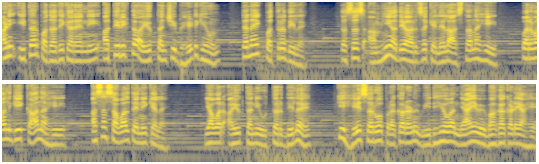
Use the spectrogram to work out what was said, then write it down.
आणि इतर पदाधिकाऱ्यांनी अतिरिक्त आयुक्तांची भेट घेऊन त्यांना एक पत्र दिलंय. तसंच आम्ही आधी अर्ज केलेला असतानाही परवानगी का नाही असा सवाल त्यांनी केलाय. यावर आयुक्तांनी उत्तर दिलंय की हे सर्व प्रकरण विधी व न्याय विभागाकडे आहे.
